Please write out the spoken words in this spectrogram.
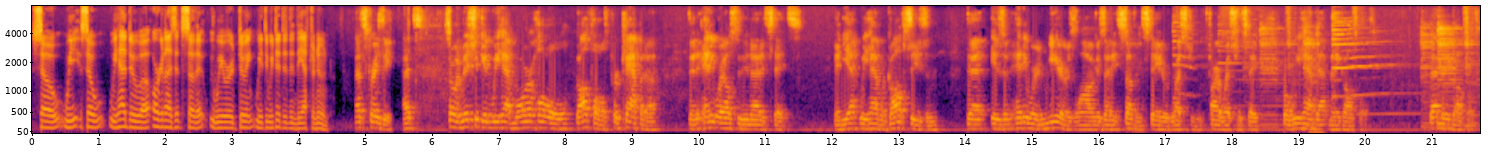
so we so we had to uh, organize it so that we were doing we we did it in the afternoon. That's crazy. That's so in Michigan we have more hole golf holes per capita than anywhere else in the United States, and yet we have a golf season that isn't anywhere near as long as any southern state or western far western state, but we have that many golf holes. That many golf holes.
